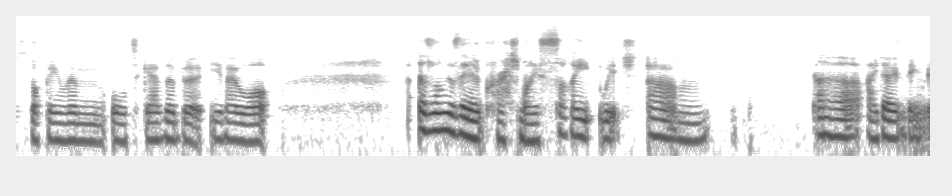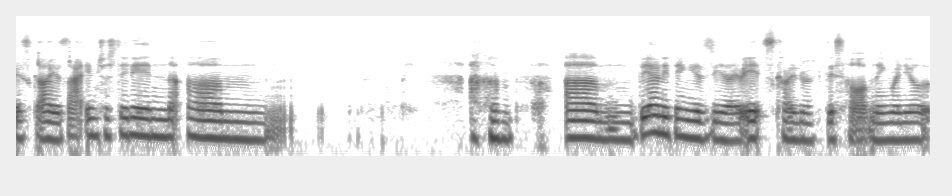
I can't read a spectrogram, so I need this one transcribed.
stopping them altogether, but you know what? as long as they don't crash my site, which um, uh, I don't think this guy is that interested in. Um, um, um, the only thing is, you know, it's kind of disheartening when you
